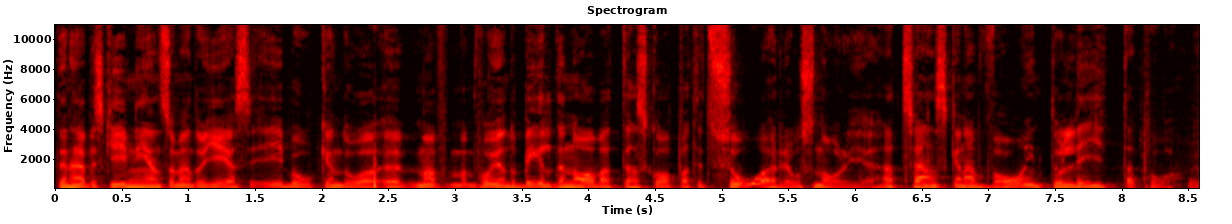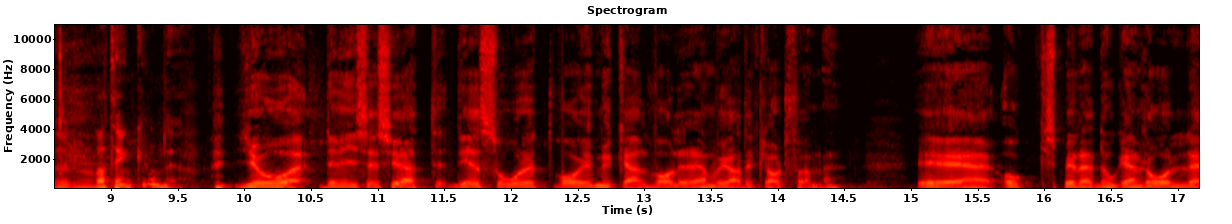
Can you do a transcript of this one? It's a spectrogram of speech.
Den här beskrivningen som ändå ges i boken då, eh, man, man får ju ändå bilden av att det har skapat ett sår hos Norge. Att svenskarna var inte att lita på. Eh, Vad tänker du om det? Jo, det visar sig ju att det såret var ju mycket allvarligare än vad jag hade klart för mig. Eh, och spelade nog en roll eh,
